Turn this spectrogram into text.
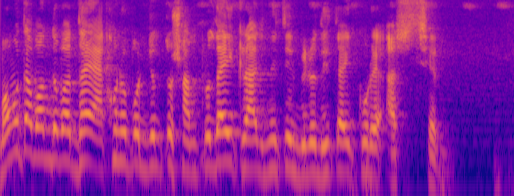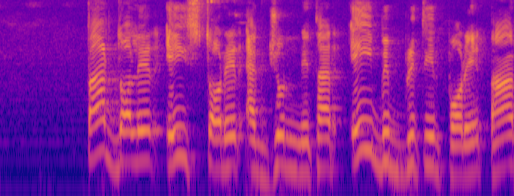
মমতা বন্দ্যোপাধ্যায় এখনও পর্যন্ত সাম্প্রদায়িক রাজনীতির বিরোধিতাই করে আসছেন। তার দলের এই স্তরের একজন নেতার এই বিবৃতির পরে তার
